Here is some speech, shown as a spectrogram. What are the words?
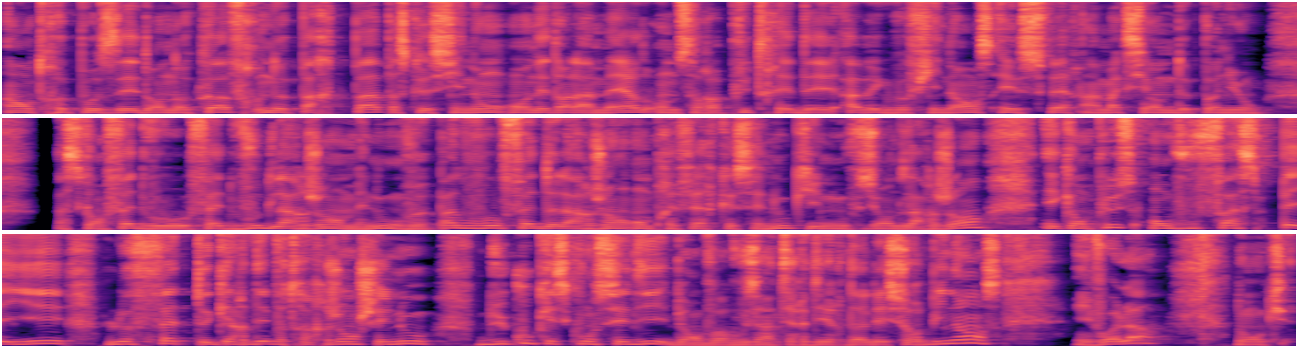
entreposé dans nos coffres ne parte pas parce que sinon on est dans la merde, on ne saura plus trader avec vos finances et se faire un maximum de pognon. Parce qu'en fait, vous faites vous de l'argent, mais nous on veut pas que vous vous faites de l'argent, on préfère que c'est nous qui nous faisions de l'argent et qu'en plus on vous fasse payer le fait de garder votre argent chez nous. Du coup, qu'est-ce qu'on s'est dit? Ben on va vous interdire d'aller sur Binance et voilà. Donc,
